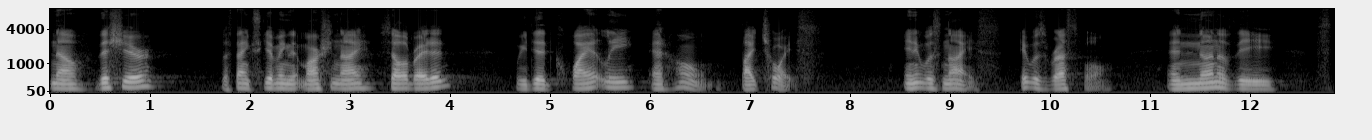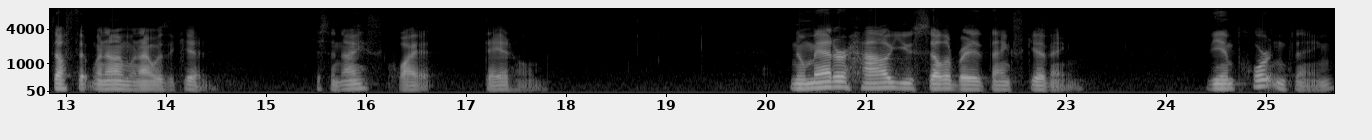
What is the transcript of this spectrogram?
Now, this year, the Thanksgiving that Marcia and I celebrated, we did quietly at home by choice. And it was nice, it was restful, and none of the stuff that went on when I was a kid. Just a nice, quiet day at home. No matter how you celebrated Thanksgiving, the important thing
